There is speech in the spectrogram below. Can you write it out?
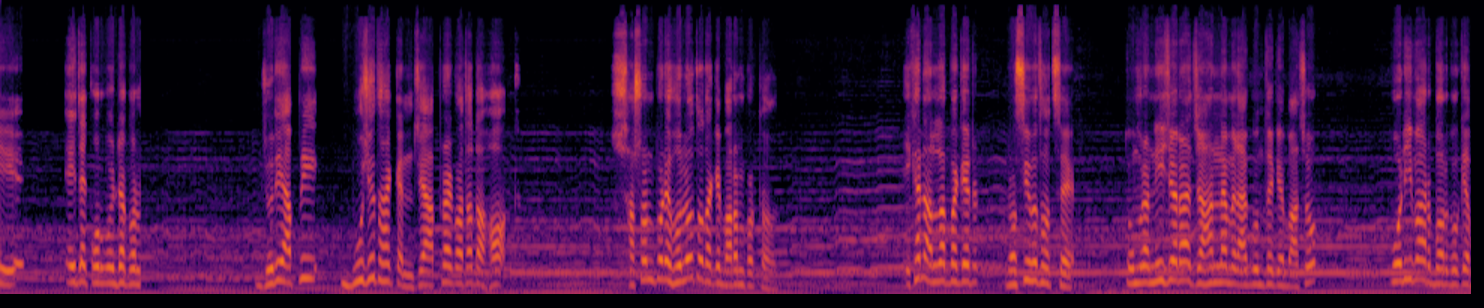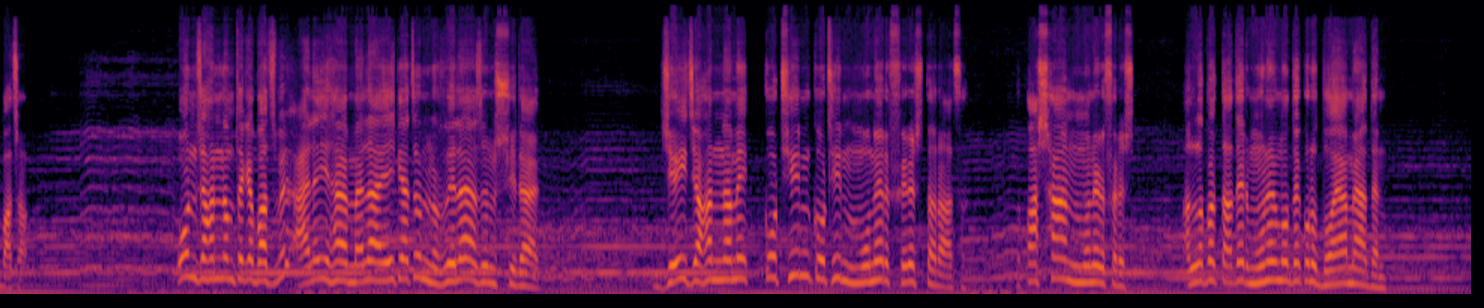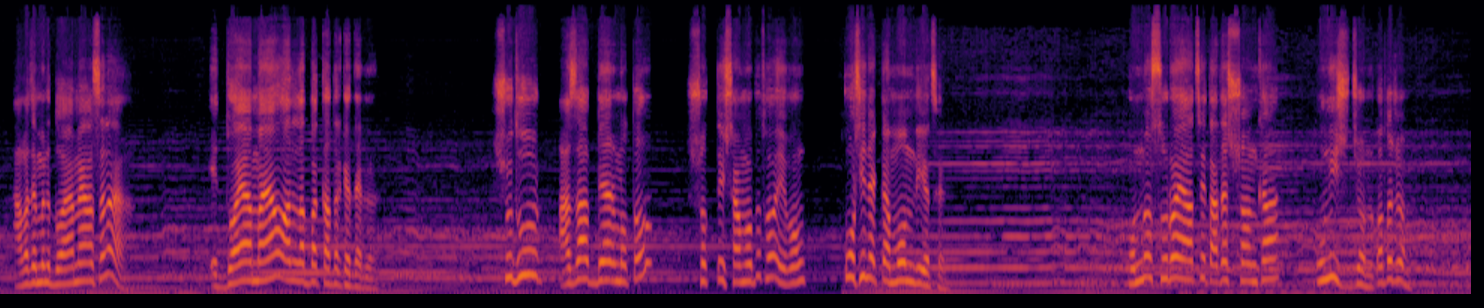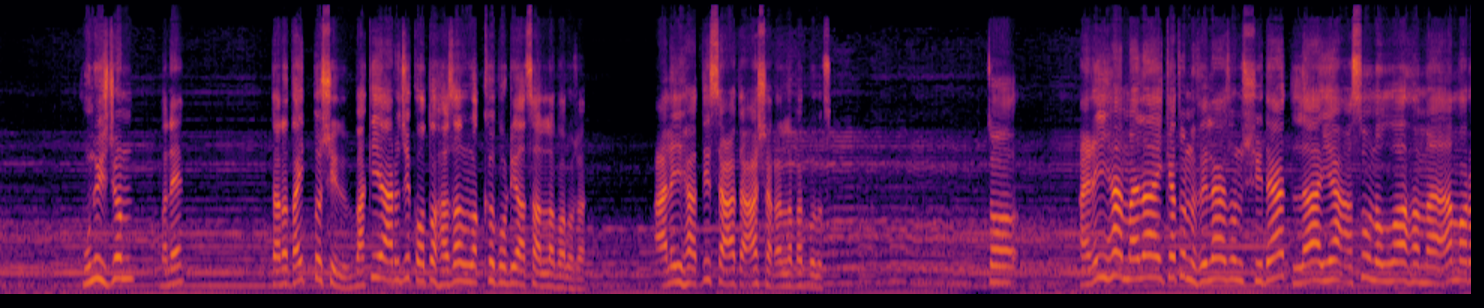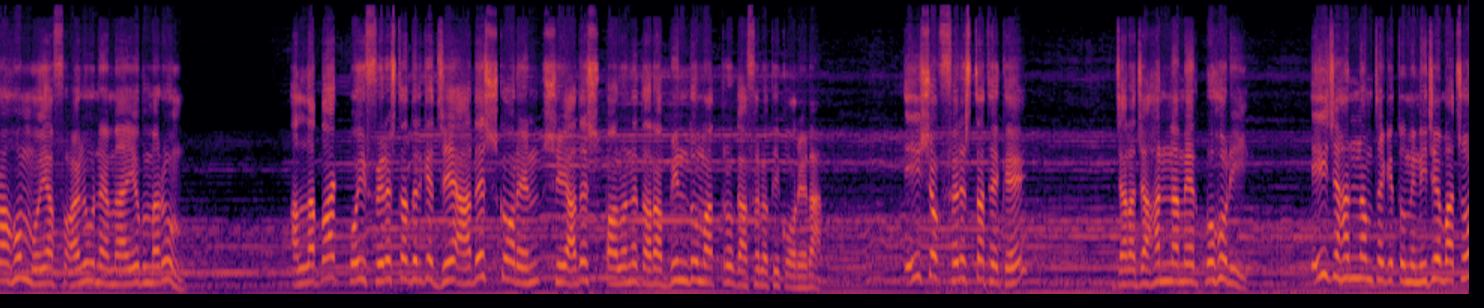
এইটা করব এটা করব। যদি আপনি বুঝে থাকেন যে আপনার কথাটা হক, শাসন করে হলেও তো তাকে বারণ করতে হবে। এখানে আল্লাহ পাকের নসিবত হচ্ছে, তোমরা নিজেরা জাহান্নামের আগুন থেকে বাঁচো পরিবার বর্গকে বাঁচাও। কোন জাহান্নাম থেকে বাঁচবে? আলাইহা মেলা এই কেতন রিলায়াজুন শিদায়ত যেই জাহান্নামে কঠিন কঠিন মনের ফেরেশতারা আছে পাষাণ মনের ফেরেশ আল্লাপাক তাদের মনের মধ্যে কোনো দয়া মায়া দেন আমাদের মনে দয়া মায়া আছে না? এই দয়া মায়াও আল্লাপাক তাদেরকে দেবে শুধু আজাব দেওয়ার মতো শক্তি, সামর্থ্য এবং কঠিন একটা মন দিয়েছে অন্য সুরায় আছে তাদের সংখ্যা উনিশ জন। কতজন? উনিশ জন মানে তারা দায়িত্বশীল বাকি আর যে কত হাজার লক্ষ কোটি আছে আল্লাহ ভালো জানে আলী হাতি সাত আশার আল্লাহ বলেছে তো عليها ملائكة غلاظ شداد لا يعصون الله ما أمرهم ويفعلون ما يؤمرون আল্লাহ পাক ওই ফেরেশতাদেরকে যে আদেশ করেন সেই আদেশ পালনে তারা বিন্দু মাত্র গাফেলতি করে না এই সব ফেরেশতা থেকে যারা জাহান্নামের প্রহরী এই জাহান্নাম থেকে তুমি নিজে বাঁচো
